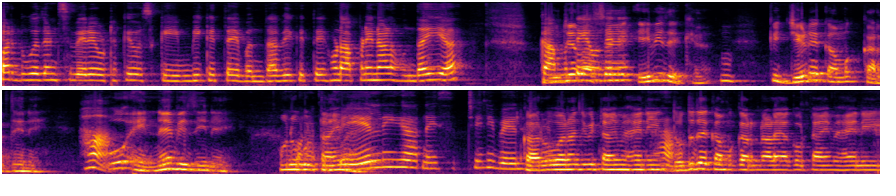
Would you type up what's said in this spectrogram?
ਪਰ ਦੂਏ ਦਿਨ ਸਵੇਰੇ ਉੱਠ ਕੇ ਉਹ ਸਕੀਮ ਵੀ ਕਿਤੇ ਬੰਦਾ ਵੀ ਕਿਤੇ ਹੁਣ ਆਪਣੇ ਨਾਲ ਹੁੰਦਾ ਹੀ ਆ। ਕੰਮ ਤੇ ਆਉਂਦੇ ਨੇ। ਇਹ ਵੀ ਦੇਖਿਆ। ਕਿ ਜਿਹੜੇ ਕੰਮ ਕਰਦੇ ਨੇ ਹਾਂ। ਉਹ ਇੰਨੇ ਬਿਜ਼ੀ ਨੇ ਉਹਨੂੰ ਕੋਈ ਟਾਈਮ ਬੇਲ ਨਹੀਂ। ਯਾਰ ਨਹੀਂ ਸੱਚੀ ਨਹੀਂ ਬੇਲ ਕਾਰੋਬਾਰਾਂ 'ਚ ਵੀ ਟਾਈਮ ਹੈ ਨਹੀਂ। ਦੁੱਧ ਦੇ ਕੰਮ ਕਰਨ ਵਾਲਿਆਂ ਕੋਲ ਟਾਈਮ ਹੈ ਨਹੀਂ।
